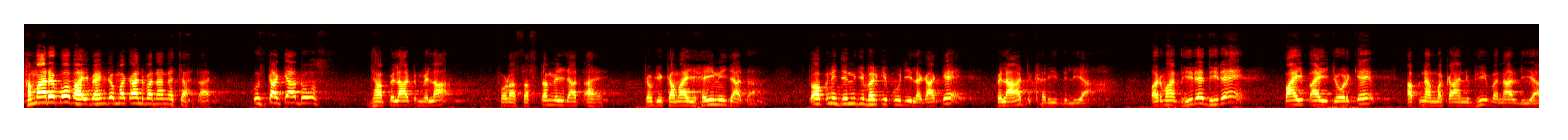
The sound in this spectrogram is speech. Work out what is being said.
हमारे वो भाई बहन जो मकान बनाना चाहता है, उसका क्या दोष? जहाँ प्लाट मिला, थोड़ा सस्ता मिल जाता है, क्योंकि कमाई है ही नहीं जाता तो अपनी ज़िंदगी भर की पूंजी लगा के प्लाट खरीद लिया। और वहाँ धीरे धीरे पाई पाई जोड़ के अपना मकान भी बना लिया।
